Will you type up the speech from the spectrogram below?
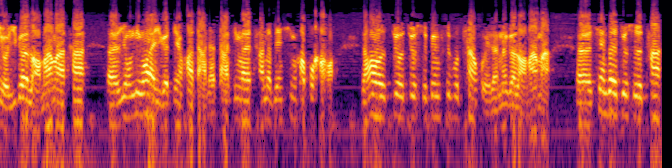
有一个老妈妈，她呃用另外一个电话打的，打进来她那边信号不好，然后就就是跟师傅忏悔的那个老妈妈，呃现在就是她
